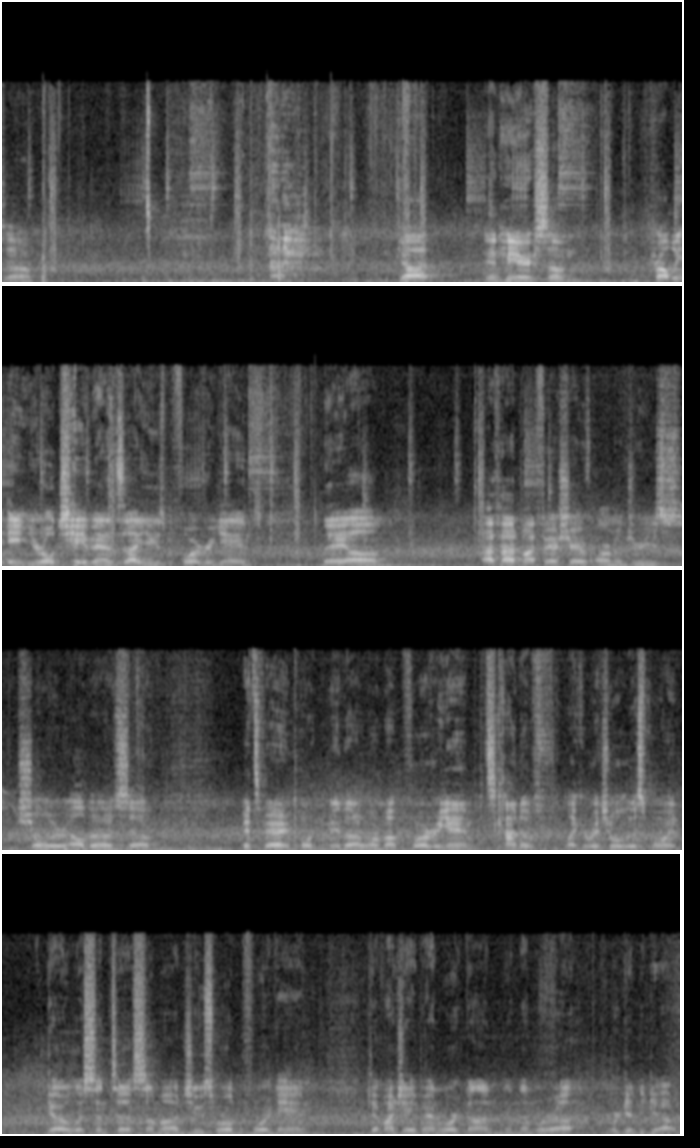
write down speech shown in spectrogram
So got in here some probably eight-year-old J-bands I use before every game. They um I've had my fair share of arm injuries, shoulder, elbow, so it's very important to me that I warm up before every game. It's kind of like a ritual at this point. Go listen to some uh, Juice WRLD before a game, get my J band work done, and then we're uh, we're good to go.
